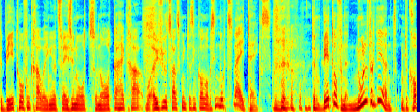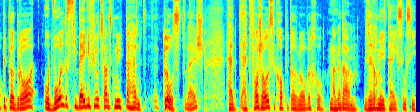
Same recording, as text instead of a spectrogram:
der Beethoven gehabt, der irgendwie zwei Sonat- Sonaten hatte, die auch 24 Minuten sind gegangen, aber es sind nur zwei Takes. der Beethoven hat null verdient und der Capital Bra, obwohl das die beiden 24 Minuten haben gelost, weißt, hat, hat fast alles der Capital Bra bekommen. Wegen dem. Weil es einfach mehr Takes waren.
